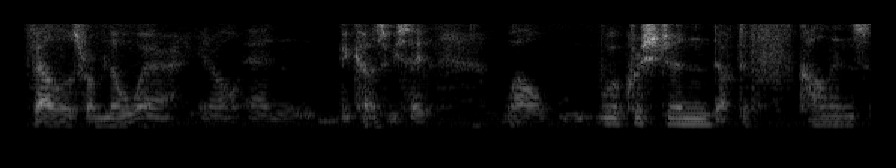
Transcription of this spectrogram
fellows from nowhere, you know, and because we said, well, we're Christian, Dr. Collins,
